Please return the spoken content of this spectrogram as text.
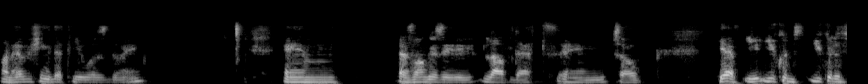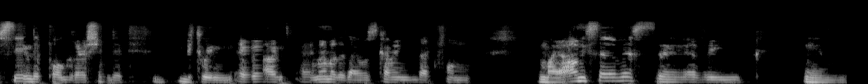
on everything that he was doing. And as long as he loved that. And so, yeah, you, you could you could have seen the progression that between. I, remember that I was coming back from my army service uh, every um,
